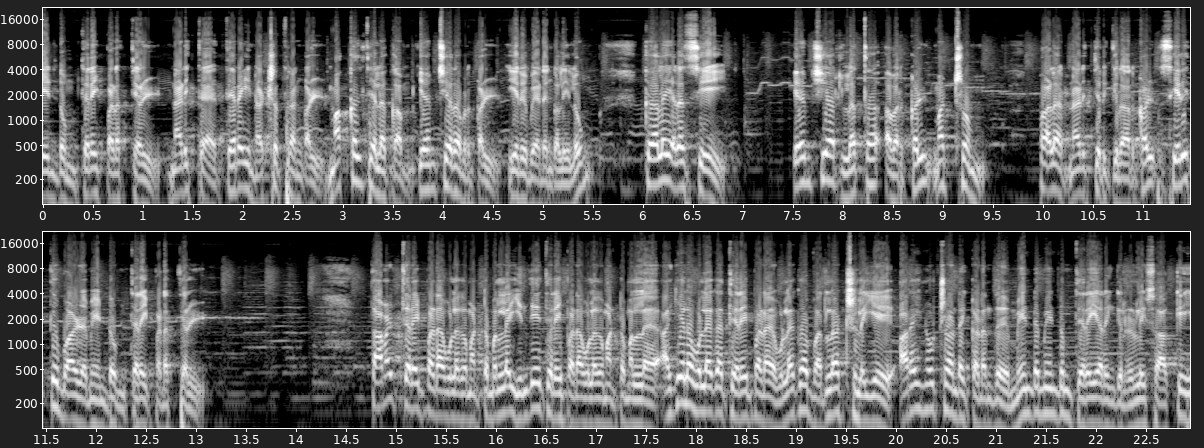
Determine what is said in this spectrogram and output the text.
வேண்டும் திரைப்படத்தில் நடித்த திரை நட்சத்திரங்கள் மக்கள் திலகம் எம்ஜிஆர் அவர்கள் இரு வேடங்களிலும் கலையரசி எம்ஜிஆர் லதா அவர்கள் மற்றும் பலர் நடித்திருக்கிறார்கள் சிரித்து வாழ வேண்டும் திரைப்படத்தில். தமிழ் திரைப்பட உலகம் மட்டுமல்ல இந்திய திரைப்பட உலகம் மட்டுமல்ல அகில உலக திரைப்பட உலக வரலாற்றிலேயே அரை நூற்றாண்டை கடந்து மீண்டும் மீண்டும் திரையரங்கில் ரிலீஸ் ஆக்கி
